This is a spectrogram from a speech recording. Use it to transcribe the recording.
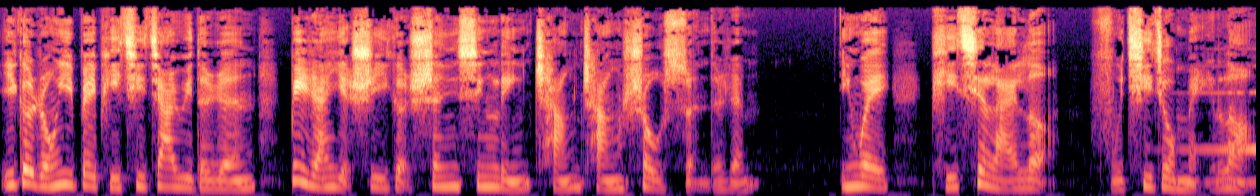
一个容易被脾气驾驭的人，必然也是一个身心灵常常受损的人。因为脾气来了，福气就没了。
